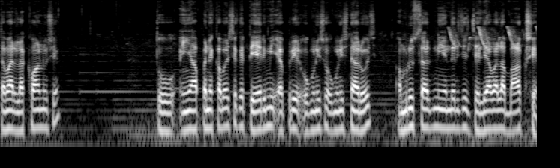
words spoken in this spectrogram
તમારે લખવાનું છે. તો અહીંયા આપણને ખબર છે કે તેરમી એપ્રિલ ઓગણીસો ઓગણીસના રોજ અમૃતસરની અંદર જે જલિયાવાલા બાગ છે,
